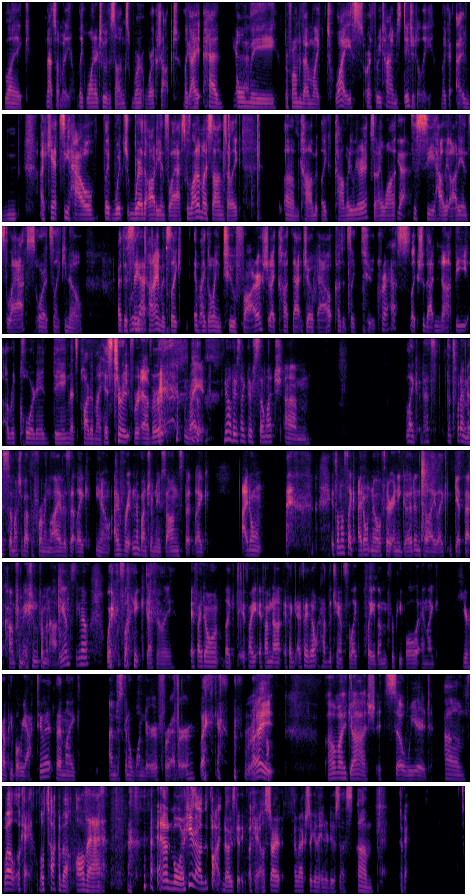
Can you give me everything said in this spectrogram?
like not so many like one or two of the songs weren't workshopped like i had Yeah. only performed them like twice or three times digitally like i i can't see how like which where the audience laughs because a lot of my songs are like um com like comedy lyrics and i want Yeah. to see how the audience laughs or it's like you know at the Well, same yeah. time it's like am i going too far? Should i cut that joke out because it's like too crass? Like should that not be a recorded thing that's part of my history forever? Right. No, there's like there's so much um like that's that's what I miss so much about performing live is that like, you know, I've written a bunch of new songs, but like I don't it's almost like I don't know if they're any good until I like get that confirmation from an audience, you know, where it's like definitely if I don't like if I if I'm not if I if I don't have the chance to like play them for people and like hear how people react to it, then like I'm just gonna wonder forever. Like right. Oh my gosh it's so weird. Um well okay we'll talk about all that and more here on the pod no i was kidding. Okay i'll start i'm actually going to introduce us. Um okay.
